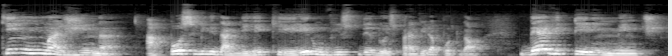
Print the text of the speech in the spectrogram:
Quem imagina a possibilidade de requerer um visto D2 para vir a Portugal deve ter em mente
